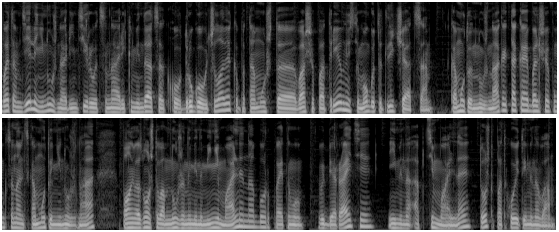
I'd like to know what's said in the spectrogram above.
В этом деле не нужно ориентироваться на рекомендации от какого-то другого человека, потому что ваши потребности могут отличаться. Кому-то нужна как такая большая функциональность, кому-то не нужна. Вполне возможно, что вам нужен именно минимальный набор, поэтому выбирайте именно оптимальное, то, что подходит именно вам.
